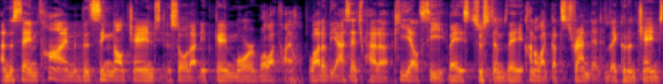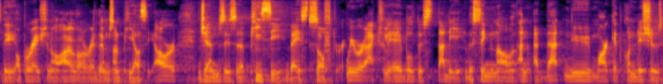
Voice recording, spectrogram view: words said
and the same time the signal changed so that it became more volatile. A lot of the assets had a PLC based system. They kind of like got stranded. They couldn't change the operational algorithms on PLC. Our GEMS is a PC based software. We were actually able to study the signal and at that new market conditions,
